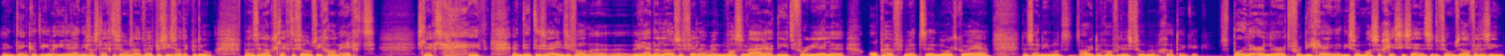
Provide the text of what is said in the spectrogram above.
En ik denk dat iedereen die van slechte films houdt, weet precies wat ik bedoel. Maar er zijn ook slechte films die gewoon echt slecht zijn. En dit is er eentje van. Een reddeloze film. En was, waren het niet voor die hele ophef met uh, Noord-Korea, dan zou niemand het ooit nog over deze film hebben gehad, denk ik. Spoiler alert voor diegenen die zo masochistisch zijn en ze de film zelf willen zien.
